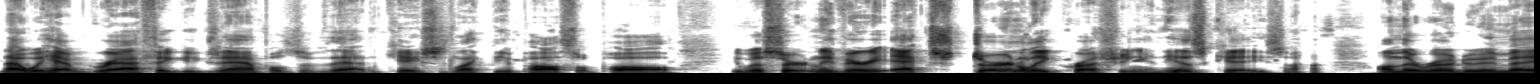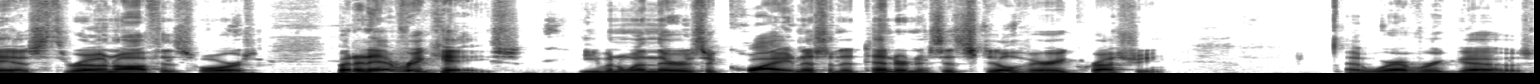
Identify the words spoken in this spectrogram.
Now, we have graphic examples of that in cases like the Apostle Paul. It was certainly very externally crushing in his case on the road to Emmaus, thrown off his horse. But in every case, even when there is a quietness and a tenderness, it's still very crushing uh, wherever it goes.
